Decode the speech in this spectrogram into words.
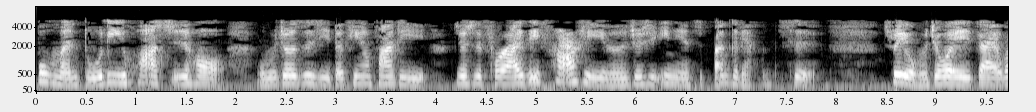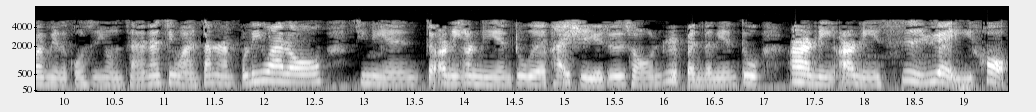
部门独立化之后，我们就自己的 King Party 就是 Friday Party 呢，就是一年只办个两次，所以我们就会在外面的公司用餐。那今晚当然不例外喽。今年的二零二零年度的开始，也就是从日本的年度二零二零四月以后，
